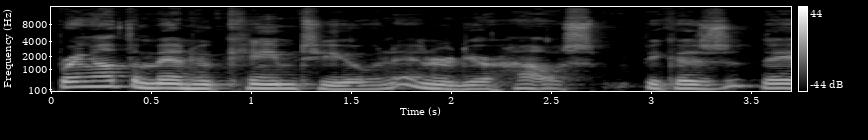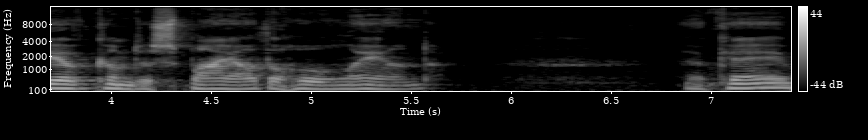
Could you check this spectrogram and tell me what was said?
Bring out the men who came to you and entered your house, because they have come to spy out the whole land. Okay,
